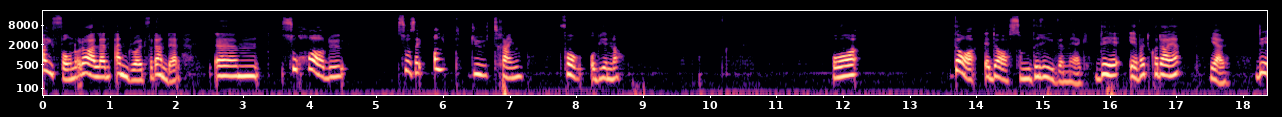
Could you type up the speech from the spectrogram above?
iPhone, eller en Android for den del, um, så har du så å si alt du trenger for å begynne. Og det er det som driver meg. Det er Vet du hva det er? Jau, det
